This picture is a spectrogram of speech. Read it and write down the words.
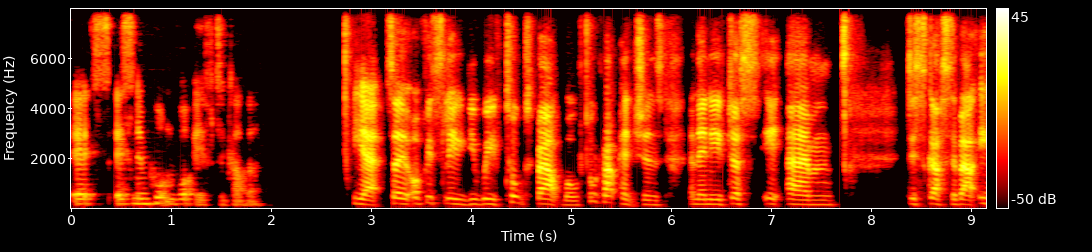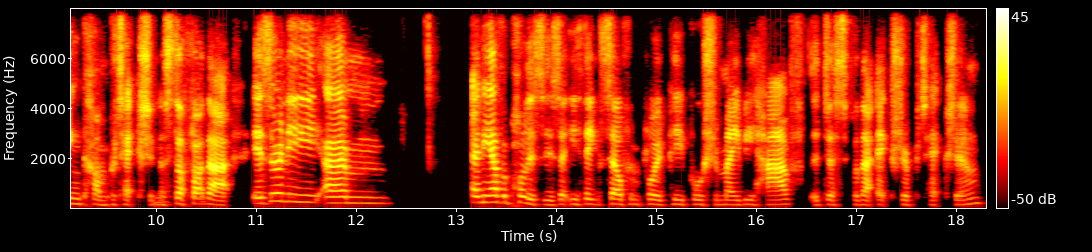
it's it's an important what if to cover. Yeah. So obviously we've talked about well we've talked about pensions and then you've just um, discussed about income protection and stuff like that. Is there any um, any other policies that you think self-employed people should maybe have just for that extra protection?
